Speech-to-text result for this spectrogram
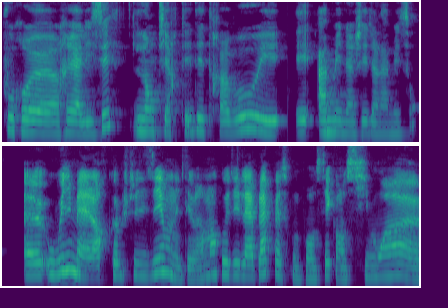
pour réaliser l'entièreté des travaux et, aménager dans la maison? Oui, mais alors comme je te disais, on était vraiment à côté de la plaque parce qu'on pensait qu'en six mois,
